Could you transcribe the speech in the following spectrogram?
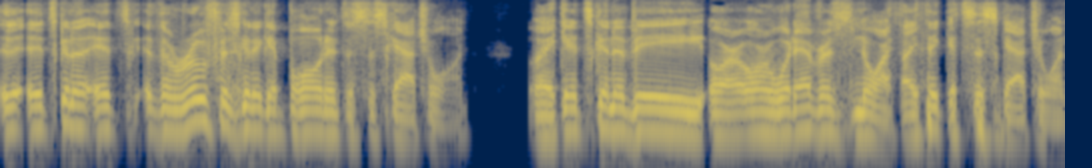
it's gonna, it's the roof is gonna get blown into Saskatchewan. Like it's gonna be, or or whatever's north. I think it's Saskatchewan.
